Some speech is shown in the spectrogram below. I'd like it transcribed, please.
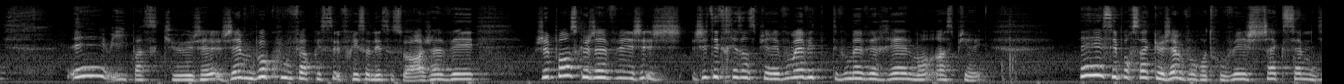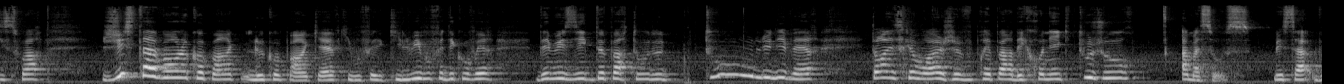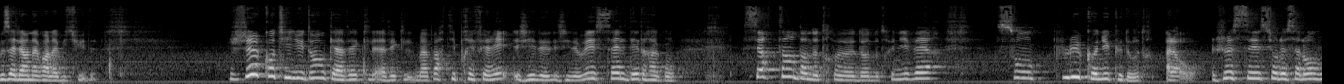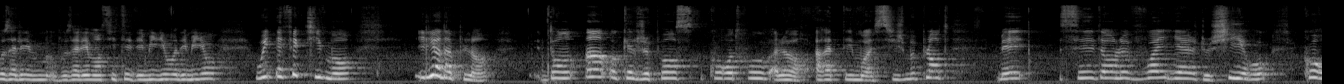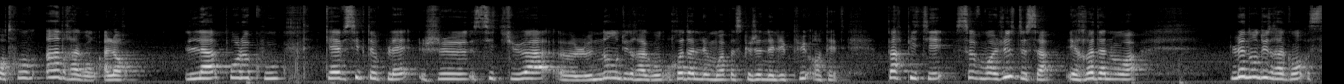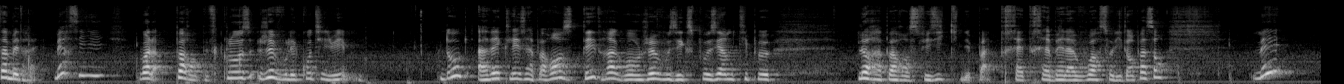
Et oui, parce que j'ai- j'aime beaucoup vous faire fris- frissonner ce soir. J'avais, je pense que j'avais, j'étais très inspirée. Vous m'avez, vous m'avez réellement inspirée. Et c'est pour ça que j'aime vous retrouver chaque samedi soir, juste avant le copain, le copain Kev, qui, vous fait, qui lui vous fait découvrir des musiques de partout, de tout l'univers. Tandis que moi, je vous prépare des chroniques toujours à ma sauce. Mais ça, vous allez en avoir l'habitude. Je continue donc avec, ma partie préférée, j'ai nommé celle des dragons. Certains dans notre univers sont plus connus que d'autres. Alors, je sais, sur le salon, vous allez, vous m'en citer des millions et des millions. Oui, effectivement, il y en a plein, dont un auquel je pense qu'on retrouve, alors arrêtez-moi si je me plante, mais c'est dans le voyage de Shihiro qu'on retrouve un dragon. Alors là, pour le coup, Kev, s'il te plaît, je, si tu as euh, le nom du dragon, redonne-le-moi parce que je ne l'ai plus en tête. Par pitié, sauve-moi juste de ça et redonne-moi le nom du dragon, ça m'aiderait. Merci. Voilà, parenthèse close, je voulais continuer. Donc, avec les apparences des dragons, je vais vous exposer un petit peu leur apparence physique qui n'est pas très très belle à voir, soit dit en passant. Mais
